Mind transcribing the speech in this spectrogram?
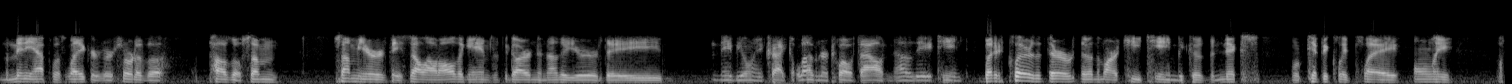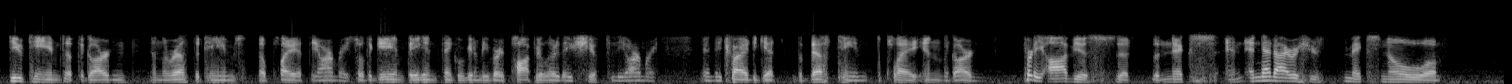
the Minneapolis Lakers are sort of a puzzle. Some some years they sell out all the games at the Garden, and other years they maybe only attract 11 or 12,000 out of the 18. But it's clear that they're they're the marquee team because the Knicks will typically play only a few teams at the Garden, and the rest of the teams they'll play at the Armory. So the game they didn't think were going to be very popular, they shift to the Armory, and they tried to get the best team to play in the Garden pretty obvious that the Knicks and and Ned Irish makes no. Uh,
